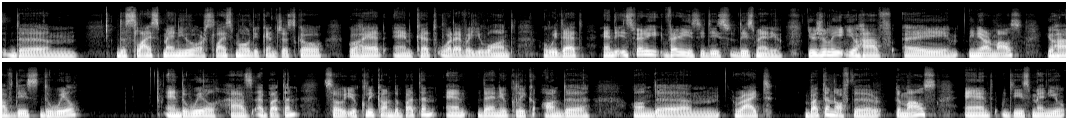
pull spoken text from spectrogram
the, um, the slice menu or slice mode, you can just go, go ahead and cut whatever you want with that. And it's very, very easy, this, this menu. Usually you have a, in your mouse, you have this, the wheel and the wheel has a button. So you click on the button and then you click on the on the um, right button of the, the mouse and this menu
